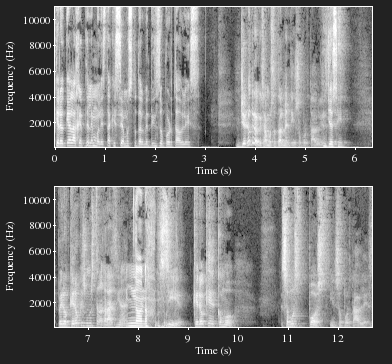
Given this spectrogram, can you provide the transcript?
Creo que a la gente le molesta que seamos totalmente insoportables. Yo no creo que seamos totalmente insoportables. Yo sí. Pero creo que es nuestra gracia. No, no. Sí, creo que como somos post insoportables.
